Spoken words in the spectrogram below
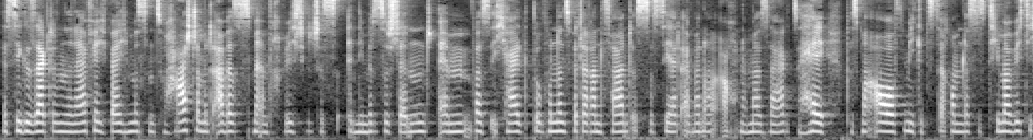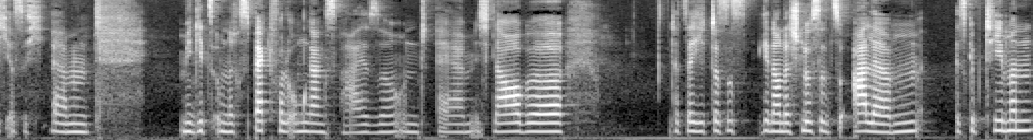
dass sie gesagt hat, naja, vielleicht war ich ein bisschen zu harsch damit, aber es ist mir einfach wichtig, das in die Mitte zu stellen. Und ähm, was ich halt bewundernswert daran fand, ist, dass sie halt einfach auch nochmal sagt, so, hey, pass mal auf, mir geht es darum, dass das Thema wichtig ist. Ich, ähm, mir geht es um eine respektvolle Umgangsweise. Und ähm, ich glaube tatsächlich, das ist genau der Schlüssel zu allem. Es gibt Themen,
